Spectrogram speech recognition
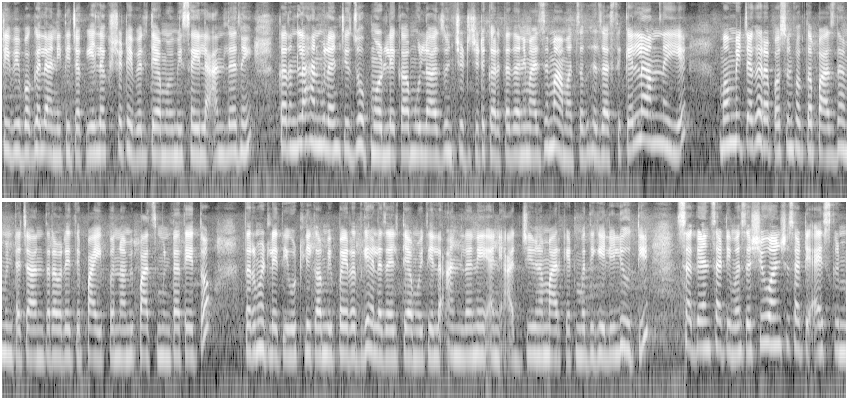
टी व्ही बघेल आणि तिच्याकडे लक्ष ठेवेल त्यामुळे मी साईला आणलं नाही. कारण लहान मुलांची झोप मोडले का मुलं अजून चिडचिड करतात आणि माझं मामाचं घर जास्त काही लांब नाही आहे मम्मीच्या घरापासून फक्त पाच दहा मिनटाच्या अंतरावर येते पायी पण आम्ही पाच मिनटात येतो. तर म्हटले ती उठली का मी परत घ्यायला जाईल त्यामुळे तिला आणलं नाही. आणि आजी मार्केटमध्ये गेलेली होती. सगळ्यांसाठी मस्त शिवांशूसाठी आईस्क्रीम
